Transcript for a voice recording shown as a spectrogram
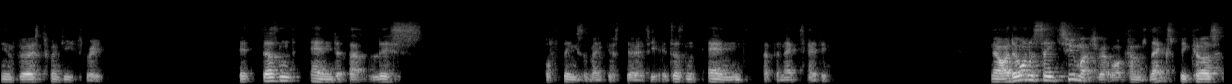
in verse 23. It doesn't end at that list of things that make us dirty. It doesn't end at the next heading. Now, I don't want to say too much about what comes next because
